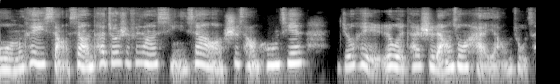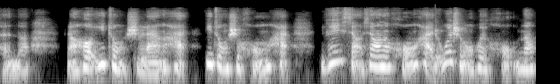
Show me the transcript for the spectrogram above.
我们可以想象，它就是非常形象市场空间，你就可以认为它是两种海洋组成的，然后一种是蓝海，一种是红海。你可以想象呢，红海为什么会红呢？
